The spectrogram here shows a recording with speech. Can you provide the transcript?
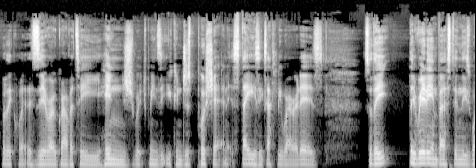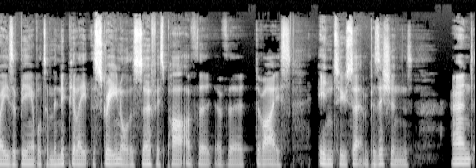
what do they call it? This zero gravity hinge, which means that you can just push it and it stays exactly where it is. So they they really invest in these ways of being able to manipulate the screen or the surface part of the of the device into certain positions, and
